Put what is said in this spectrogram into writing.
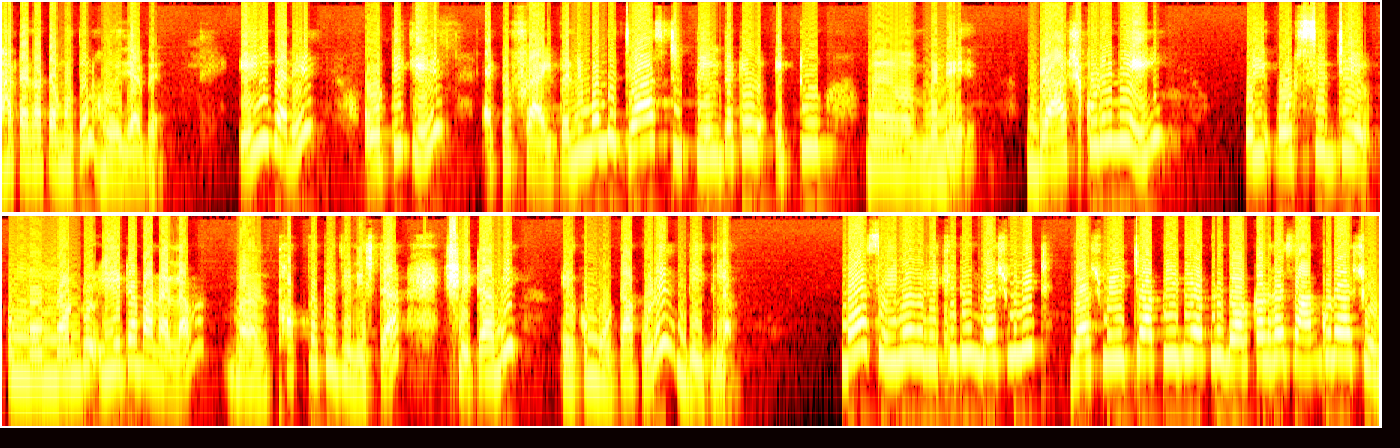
ঘাটা ঘাটা মতন হয়ে যাবে। এইবারে ওটিকে একটা ফ্রাই প্যানের মধ্যে জাস্ট তেলটাকে একটু মানে ব্রাশ করে নেই ওই ওটসের যে মন্ড, ইয়েটা বানালাম থকথকে জিনিসটা, সেটা আমি এরকম মোটা করে দিয়ে দিলাম। ব্যাস, এইভাবে রেখে দিন দশ মিনিট। দশ মিনিট চাপিয়ে দিয়ে আপনি দরকার হয় স্নান করে আসুন।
